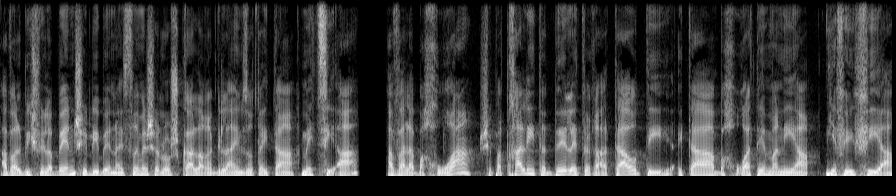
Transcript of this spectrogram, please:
אבל בשביל הבן שלי בן ה-23 קל הרגליים זאת הייתה מציאה. אבל הבחורה שפתחה לי את הדלת וראתה אותי, הייתה בחורה תימניה, יפהפייה,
